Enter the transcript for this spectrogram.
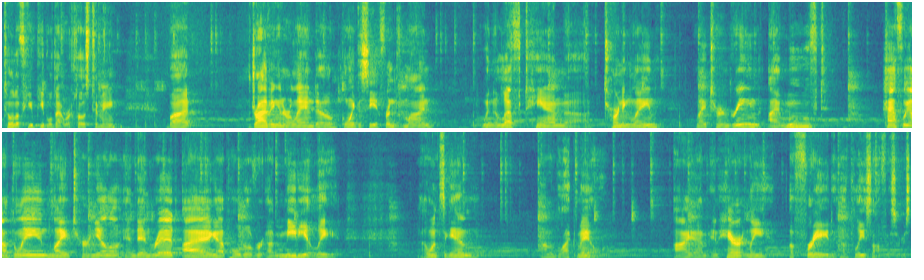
told a few people that were close to me, but driving in Orlando, going to see a friend of mine, went in a left hand uh, turning lane. Light turned green. I moved halfway out the lane, light turned yellow, and then red. I got pulled over immediately. Once again, I'm a black male. I am inherently afraid of police officers.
